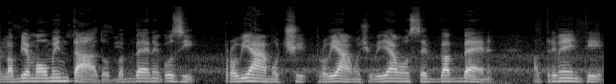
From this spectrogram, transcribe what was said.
l'abbiamo aumentato, va bene così. Proviamoci, proviamoci, vediamo se va bene. Altrimenti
